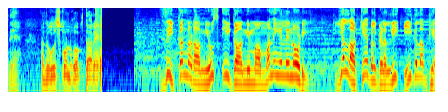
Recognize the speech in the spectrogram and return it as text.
ಇದೆ. ಅದು ಉಳಿಸ್ಕೊಂಡು ಹೋಗ್ತಾರೆ. ಜಿ ಕನ್ನಡ ನ್ಯೂಸ್ ಈಗ ನಿಮ್ಮ ಮನೆಯಲ್ಲೇ ನೋಡಿ. ಎಲ್ಲ ಕೇಬಲ್ಗಳಲ್ಲಿ ಈಗ ಲಭ್ಯ.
